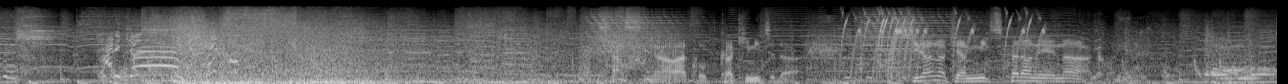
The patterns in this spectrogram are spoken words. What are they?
ブ。ハリケーンさすがは国家機密だ。知らなきゃ見つからねえなこれ。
